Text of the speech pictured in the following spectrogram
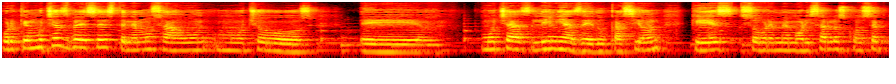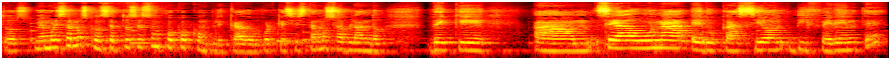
Porque muchas veces tenemos aún muchos, eh, muchas líneas de educación que es sobre memorizar los conceptos. Memorizar los conceptos es un poco complicado porque si estamos hablando de que am, sea una educación diferente,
